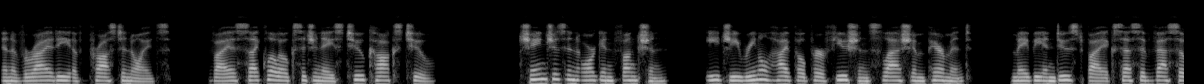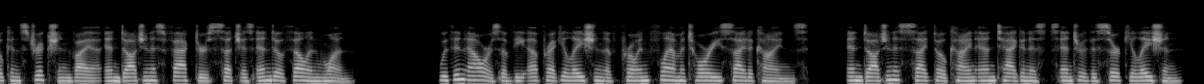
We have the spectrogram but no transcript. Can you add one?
and a variety of prostanoids, via cyclooxygenase 2-COX-2. Changes in organ function, e.g. renal hypoperfusion/impairment, may be induced by excessive vasoconstriction via endogenous factors such as endothelin-1. Within hours of the upregulation of pro-inflammatory cytokines, endogenous cytokine antagonists enter the circulation,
